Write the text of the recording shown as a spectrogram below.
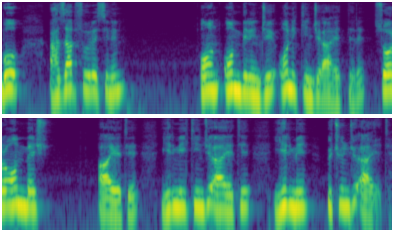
Bu Ahzab suresinin 10, 11. 12. ayetleri, sonra 15 ayeti, 22. ayeti, 23. ayeti.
